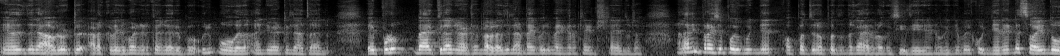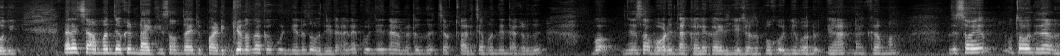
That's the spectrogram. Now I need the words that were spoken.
ഞാൻ ഇന്ന് രാവിലെ തൊട്ട് അടുക്കളയിൽ പണിയെടുക്കാൻ കയറിയപ്പോൾ ഒരു മൂകത അന്വേഷമില്ലാത്ത കാരണം. എപ്പോഴും ബാക്കിൽ അന്വേഷണം ഉണ്ടാവില്ല. അതിലാണ്ടായപ്പോൾ ഒരു ഭയങ്കര ടെൻഷനായിരുന്നു കേട്ടോ. അങ്ങനെ ഇപ്രാവശ്യം പോയി കുഞ്ഞൻ ഒപ്പത്തിനൊപ്പം നിന്ന് കാര്യങ്ങളൊക്കെ ചെയ്ത് തരികയാണ്. കുഞ്ഞപ്പോൾ കുഞ്ഞനെ എന്റെ സ്വയം തോന്നി. അങ്ങനെ ചമ്മന്തിയൊക്കെ ഉണ്ടാക്കി സ്വന്തമായിട്ട് പഠിക്കണം എന്നൊക്കെ കുഞ്ഞിന് തോന്നിയിട്ട് അങ്ങനെ കുഞ്ഞിനെ കണ്ടിട്ട് ചക്കാളി ചമ്മന്തി ഉണ്ടാക്കണത്. അപ്പോൾ ഞാൻ സബോളയും തക്കാളിയൊക്കെ അരിഞ്ഞ് വെച്ചപ്പോൾ കുഞ്ഞ് പറഞ്ഞു ഞാൻ ഉണ്ടാക്കാമ്മ ഇത് സ്വയം തോന്നിയതാണ്.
